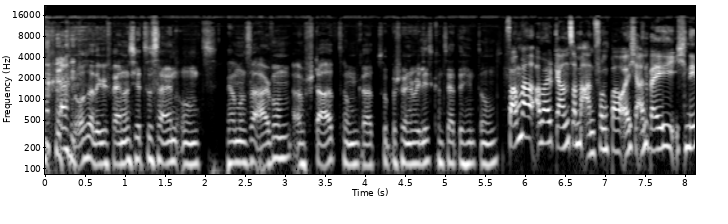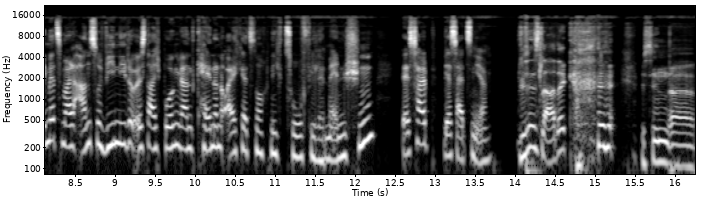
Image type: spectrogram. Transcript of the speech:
großartig. Wir freuen uns hier zu sein und wir haben unser Album am Start, haben gerade super schöne Release-Konzerte hinter uns. Fangen wir einmal ganz am Anfang bei euch an, weil ich nehme jetzt mal an, so wie Niederösterreich, Burgenland kennen euch jetzt noch nicht so viele Menschen. Deshalb, wer seid ihr? Wir sind Sladek. wir sind äh,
